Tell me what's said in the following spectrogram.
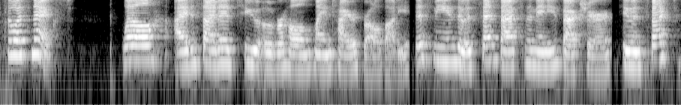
so what's next? Well, I decided to overhaul my entire throttle body. This means it was sent back to the manufacturer to inspect,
